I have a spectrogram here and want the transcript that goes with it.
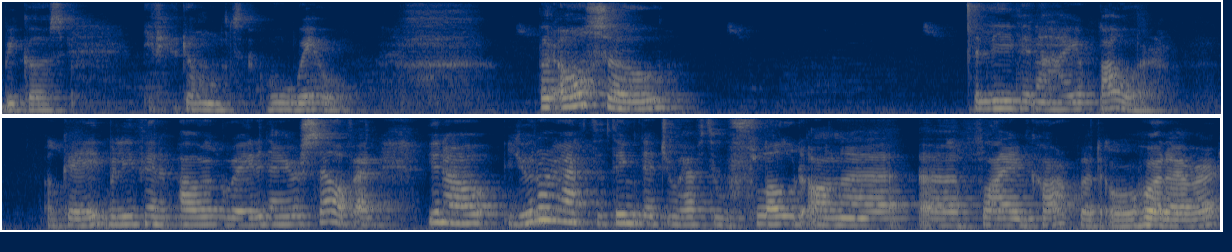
because if you don't, who will? But also believe in a higher power okay? Believe in a power greater than yourself. And you know you don't have to think that you have to float on a, a flying carpet or whatever.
